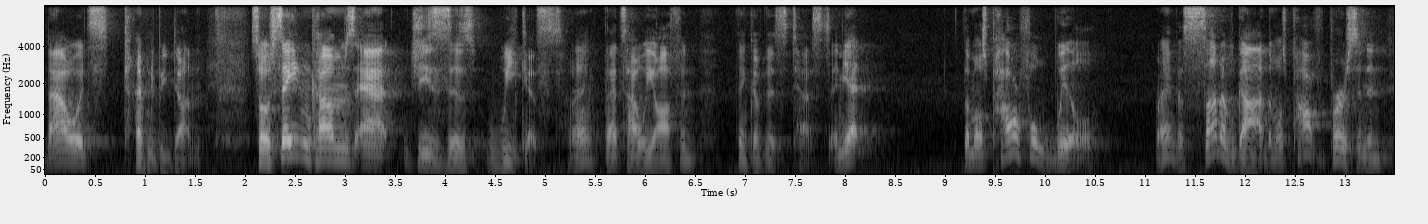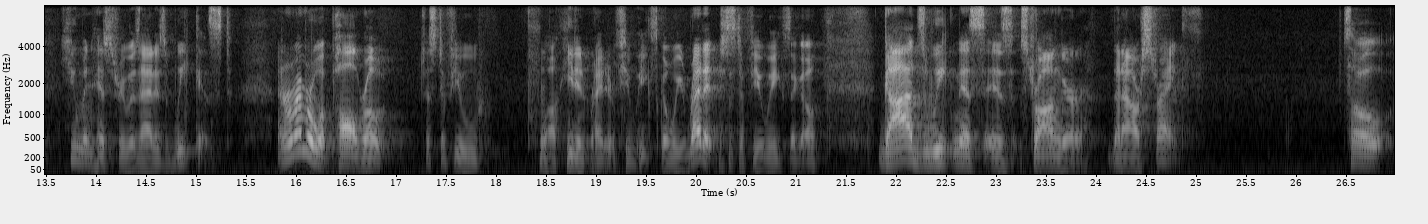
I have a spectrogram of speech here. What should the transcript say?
Now it's time to be done. So Satan comes at Jesus' weakest, right? That's how we often think of this test. And yet, the most powerful will, right? The Son of God, the most powerful person in human history, was at his weakest. And remember what Paul wrote just a few, well, he didn't write it a few weeks ago. We read it just a few weeks ago. God's weakness is stronger than our strength. So,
